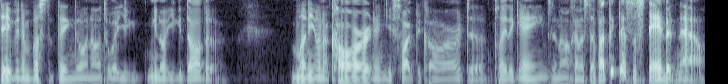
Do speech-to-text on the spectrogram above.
David and Buster thing going on to where you, you know, you get all the money on a card and you swipe the card to play the games and all kind of stuff. I think that's the standard now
